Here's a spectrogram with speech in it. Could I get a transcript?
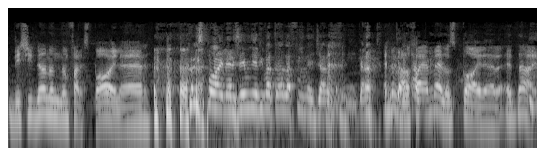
Decido non, non fare spoiler. Con gli spoiler, se uno è arrivato alla fine è già finita. E me lo fai a me lo spoiler. E dai.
